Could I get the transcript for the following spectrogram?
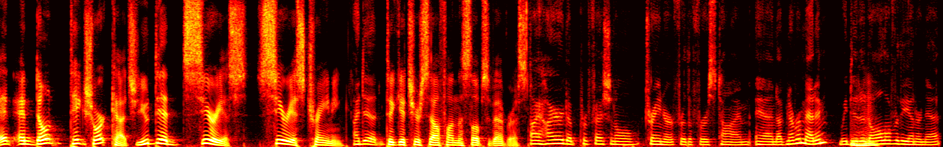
and and don't take shortcuts. You did serious serious training I did. to get yourself on the slopes of Everest. I hired a professional trainer for the first time, and I've never met him. We did Mhm. it all over the internet.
